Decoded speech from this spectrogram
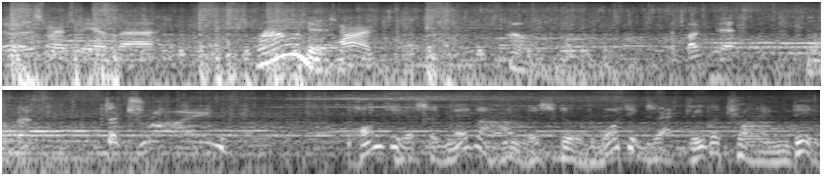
Oh, this reminds me of uh, Rounded. Dawn, Oh, the bug pit. A little bit. The trine. Pontius had never understood what exactly the trine did,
